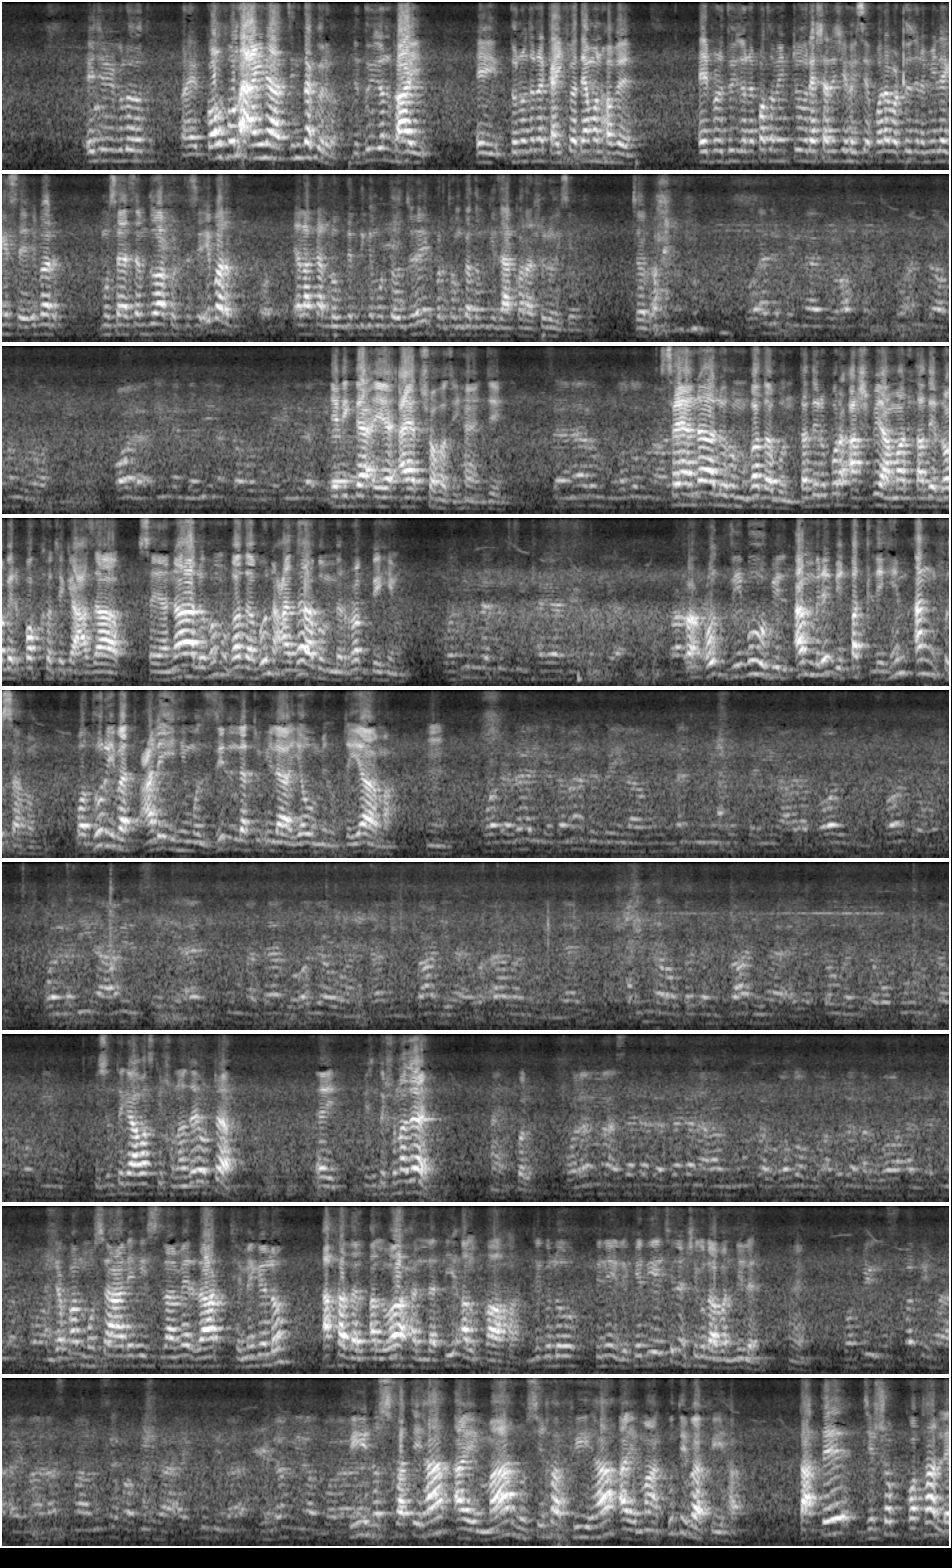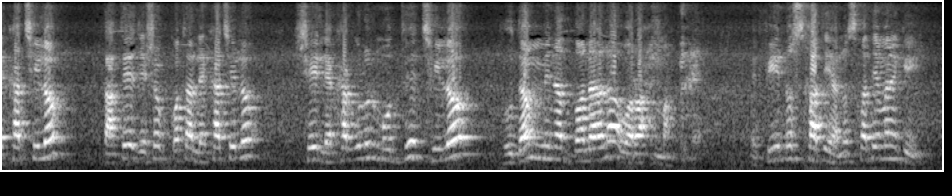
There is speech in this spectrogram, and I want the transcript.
এই জিনিসগুলো মানে কল্পনা আইনা, চিন্তা করো, যে দুইজন ভাই, এই দুজনের কাইফাত এমন হবে। এরপরে দুইজনে প্রথমে একটু রেশারেশি হয়েছে, পরে আবার দুজনে মিলে গেছে। এবার মুসা আসলাম দোয়া করতেছে। এবার এলাকার লোকদের দিকে মতো হয়ে এরপর ধমকা ধমকি যা করা শুরু হয়েছে আর চলো। এদিক আয়াত সহজ হ্যাঁ জি। তাদের উপর আসবে আমার, তাদের রবের পক্ষ থেকে আযাব। বিল وضربت عليهم الذله الى يوم القيامه وكذلك كما جزيناهم نجزي المفترين على الله بالاشراك وغيره والذين عملوا السيئات ثم تابوا رجعوا عنها من بعدها وامنوا بالله ان ربك من بعدها اي التوبه لغفور لهم رحيم পিছন থেকে আওয়াজ কি শোনা যায় ওটা এই পিছন থেকে শোনা যায় হ্যাঁ বলো যখন মুসা আলী ইসলামের রাগ থেমে গেল আখাদ আল আলওয়াহ আল্লাতি আল কাহা যেগুলো তিনি রেখে দিয়েছিলেন সেগুলো আবার নিলেন। হ্যাঁ। তাতে যেসব কথা লেখা ছিল তাতে যেসব কথা লেখা ছিল সেই লেখাগুলোর মধ্যে ছিল হুদাম মিনাদ ও রহমা। ফি নুসখাতিহা নুসখাতিহা মানে কি?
